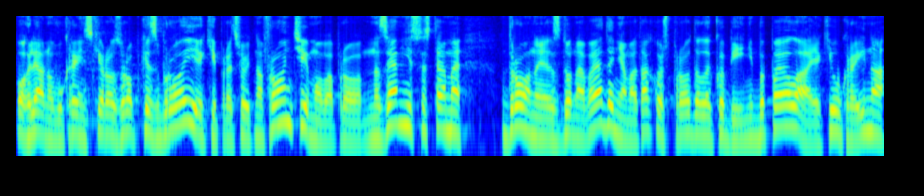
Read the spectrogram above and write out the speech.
оглянув українські розробки зброї, які працюють на фронті. Мова про наземні системи, дрони з донаведенням, а також про далекобійні БПЛА, які Україна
